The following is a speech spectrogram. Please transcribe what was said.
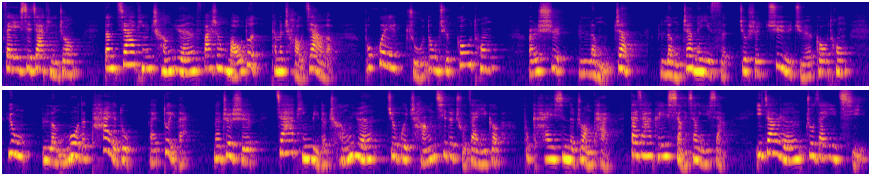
在一些家庭中，当家庭成员发生矛盾，他们吵架了，不会主动去沟通，而是冷战。冷战的意思就是拒绝沟通，用冷漠的态度来对待。那这时家庭里的成员就会长期的处在一个不开心的状态。大家可以想象一下，一家人住在一起，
